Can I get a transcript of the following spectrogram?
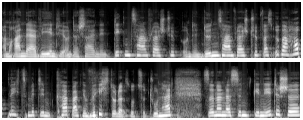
am Rande erwähnt, wir unterscheiden den dicken Zahnfleischtyp und den dünnen Zahnfleischtyp, was überhaupt nichts mit dem Körpergewicht oder so zu tun hat, sondern das sind genetische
